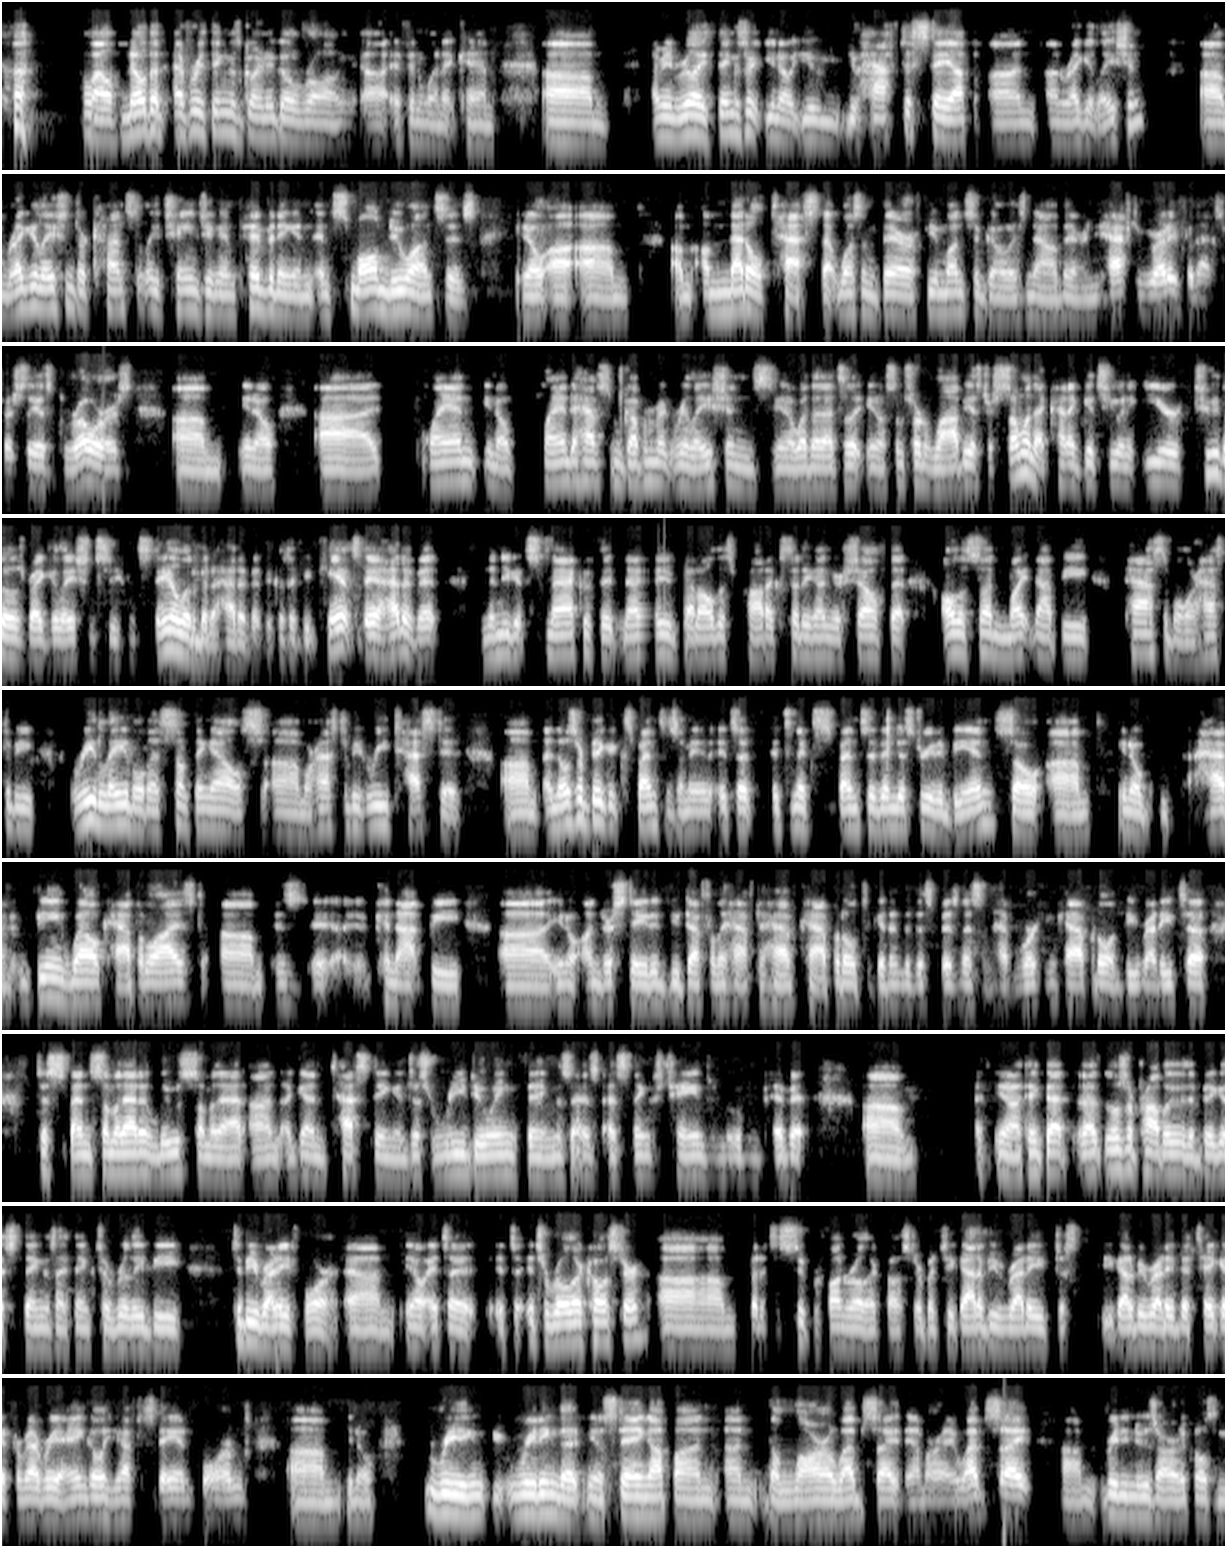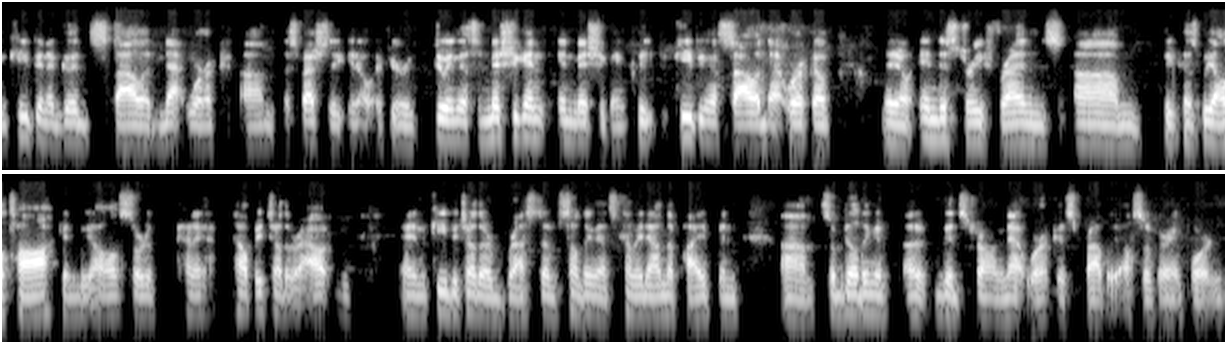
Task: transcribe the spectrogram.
well, know that everything is going to go wrong uh, if and when it can. Um, I mean, really, things are you know you you have to stay up on on regulation. Um, regulations are constantly changing and pivoting, and, and small nuances. You know, uh, um, a, a, metal test that wasn't there a few months ago is now there, and you have to be ready for that, especially as growers. Um, you know, uh, plan you know plan to have some government relations, you know, whether that's a, you know some sort of lobbyist or someone that kind of gets you an ear to those regulations so you can stay a little bit ahead of it. Because if you can't stay ahead of it, then you get smacked with it, now you've got all this product sitting on your shelf that all of a sudden might not be passable or has to be relabeled as something else um, or has to be retested. Um, and those are big expenses. I mean it's a it's an expensive industry to be in. So um, you know have being well capitalized um, is cannot be uh, you know understated. You definitely have to have capital to get into this business and have working capital and be ready to to spend some of that and lose some of that on again testing and just redoing things as as things change and move and pivot. Um, you know i think that, that those are probably the biggest things i think to really be to be ready for. Um, you know, it's a it's a, it's a roller coaster, um, but it's a super fun roller coaster. But you got to be ready. Just you got to be ready to take it from every angle. You have to stay informed. Um, you know, reading reading the you know staying up on on the LARA website, the MRA website, um, reading news articles, and keeping a good solid network. Um, especially you know if you're doing this in Michigan, in Michigan, keep, keeping a solid network of you know industry friends um, because we all talk and we all sort of kind of help each other out. And, and keep each other abreast of something that's coming down the pipe. And um, so building a, a good, strong network is probably also very important.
